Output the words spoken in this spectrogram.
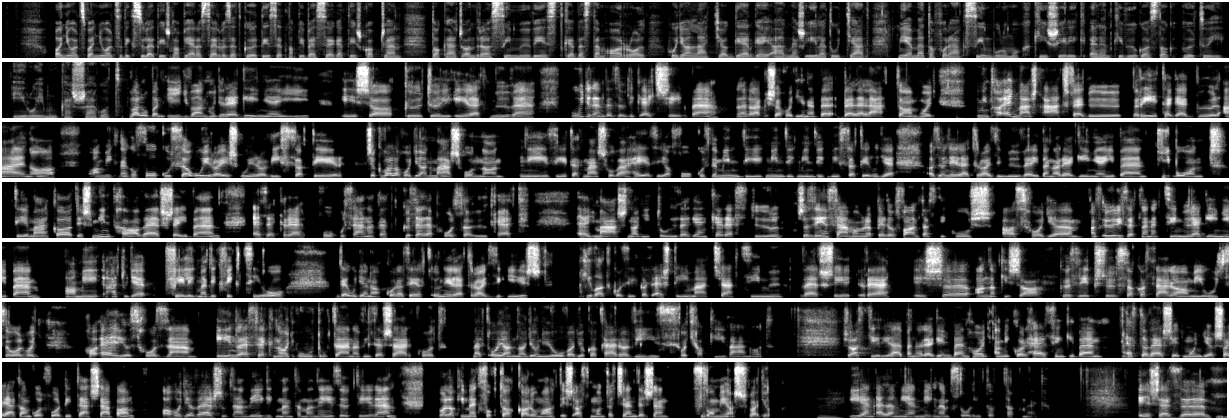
A 88. születésnapjára szervezett költészetnapi beszélgetés kapcsán Takács Andrea színművészt kérdeztem arról, hogyan látja Gergely Ágnes életútját, milyen metaforák, szimbólumok kísérik e rendkívül gazdag költői írói munkásságot. Valóban így van, hogy regényei és a költői életműve úgy rendeződik egységbe, legalábbis ahogy én ebbe beleláttam, hogy mintha egymást átfedő rétegekből állna, amiknek a fókusza újra és újra visszatér csak valahogyan máshonnan nézi, tehát máshová helyezi a fókusz, de mindig, mindig, mindig visszatér. Ugye az önéletrajzi műveiben, a regényeiben kibont témákat, és mintha a verseiben ezekre fókuszálna, tehát közelebb hozza őket egy más nagyító üvegen keresztül. És az én számomra például fantasztikus az, hogy az Őrizetlenek című regényében, ami hát ugye félig meddig fikció, de ugyanakkor azért önéletrajzi is, hivatkozik az Esti Imádság című versére, és annak is a középső szakaszára, ami úgy szól, hogy ha eljössz hozzám, én leszek nagy út után a vizes árkod, mert olyan nagyon jó vagyok akár a víz, hogyha kívánod. És azt írja ebben a regényben, hogy amikor Helsinki-ben ezt a versét mondja a saját angol fordításában, ahogy a vers után végigmentem a nézőtéren, valaki megfogta a karomat, és azt mondta csendesen, szomjas vagyok. Hmm. Ilyen elemien még nem szólítottak meg. És ez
